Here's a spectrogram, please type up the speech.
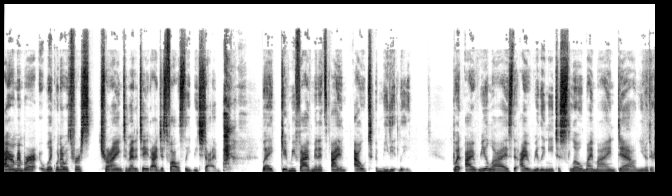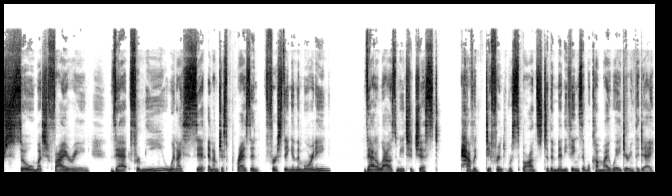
I remember like when I was first trying to meditate, I just fall asleep each time. like, give me five minutes, I am out immediately. But I realized that I really need to slow my mind down. You know, there's so much firing that for me, when I sit and I'm just present first thing in the morning, that allows me to just have a different response to the many things that will come my way during the day.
